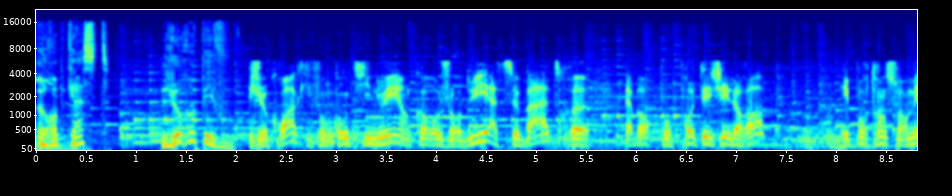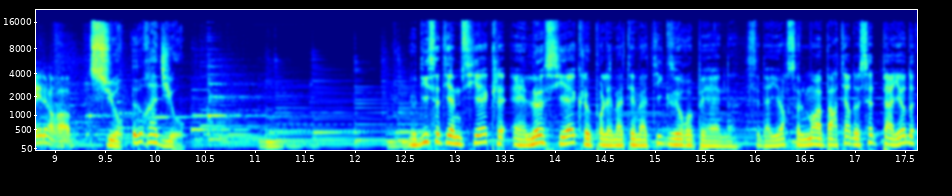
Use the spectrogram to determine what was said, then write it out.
Europecast, l'Europe et vous. Je crois qu'il faut continuer encore aujourd'hui à se battre euh, d'abord pour protéger l'Europe et pour transformer l'Europe. Sur Euradio. Le XVIIe siècle est le siècle pour les mathématiques européennes. C'est d'ailleurs seulement à partir de cette période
